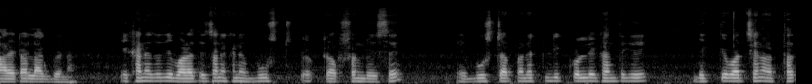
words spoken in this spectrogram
আর এটা লাগবে না। এখানে যদি বাড়াতে চান, এখানে বুস্ট একটা অপশন রয়েছে। এই বুস্ট আপনারা ক্লিক করলে এখান থেকে দেখতে পাচ্ছেন, অর্থাৎ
